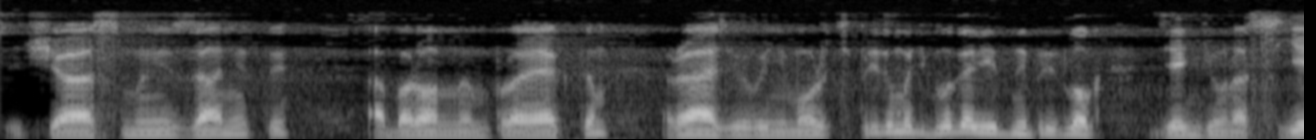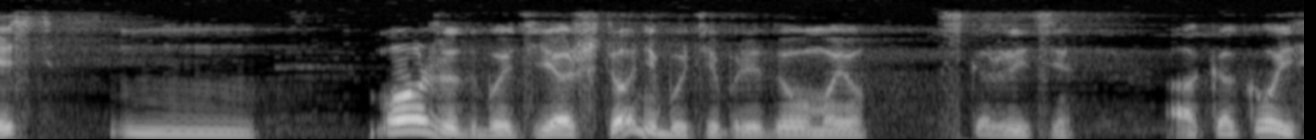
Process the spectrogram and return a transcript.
Сейчас мы заняты...» оборонным проектом. Разве вы не можете придумать благовидный предлог? Деньги у нас есть? М м-м, -м, может быть, я что-нибудь и придумаю. Скажите, а какой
